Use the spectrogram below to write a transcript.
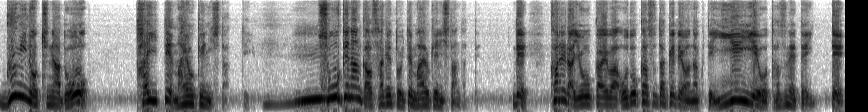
グミの木などを炊いて魔除けにしたっていう。正気なんかを下げといて魔除けにしたんだって。で、彼ら妖怪は脅かすだけではなくて家々を訪ねて行って、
